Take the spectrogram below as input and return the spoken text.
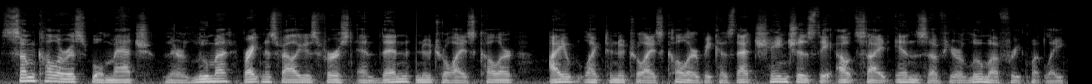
Some colorists will match their luma brightness values first and then neutralize color. I like to neutralize color because that changes the outside ends of your luma frequently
